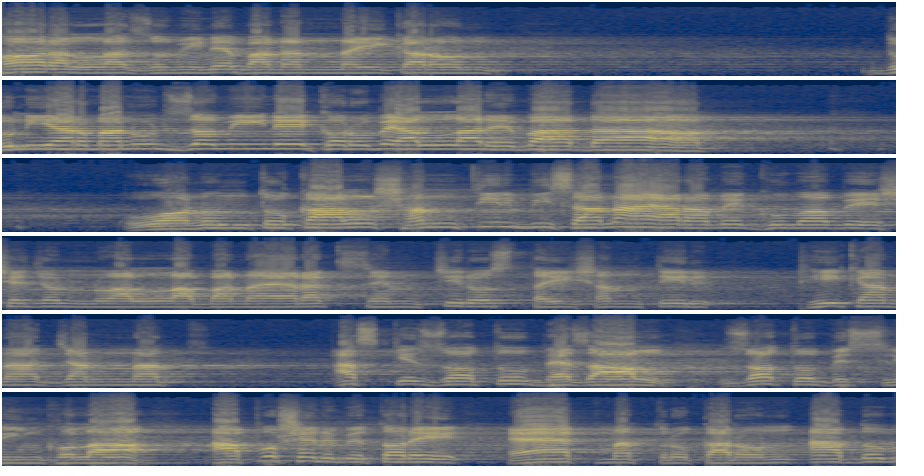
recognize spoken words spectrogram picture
ঘর আল্লাহ জমিনে বানান নাই, কারণ দুনিয়ার মানুষ জমিনে করবে আল্লাহর এবাদাত। ও অনন্তকাল শান্তির বিছানায় আরামে ঘুমাবে, সেজন্য আল্লাহ বানায় রাখছেন চিরস্থায়ী শান্তির ঠিকানা জান্নাত। আজকে যত ভেজাল, যত বিশৃঙ্খলা, আপোষের ভেতরে একমাত্র কারণ আদব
